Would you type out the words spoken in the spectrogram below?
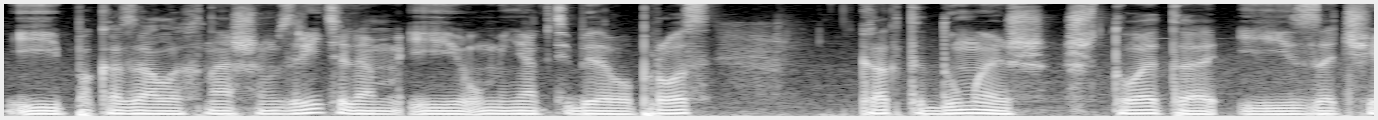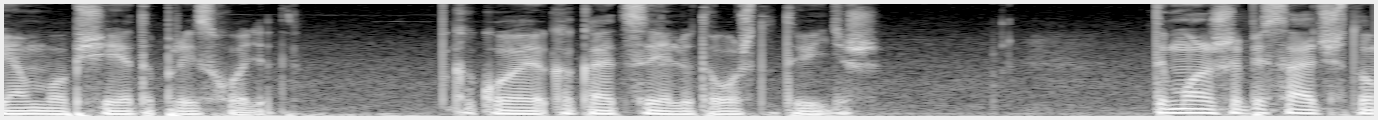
и показал их нашим зрителям. И у меня к тебе вопрос. Как ты думаешь, что это и зачем вообще это происходит? Какое, какая цель у того, что ты видишь? Ты можешь описать, что,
